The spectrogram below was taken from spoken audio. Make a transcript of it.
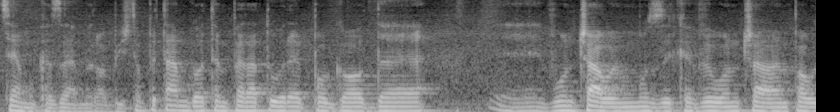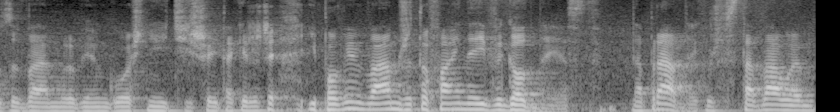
co ja mu kazałem robić? No pytałem go o temperaturę, pogodę, włączałem muzykę, wyłączałem, pauzowałem, robiłem głośniej, ciszej, takie rzeczy. I powiem wam, że to fajne i wygodne jest. Naprawdę, jak już wstawałem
